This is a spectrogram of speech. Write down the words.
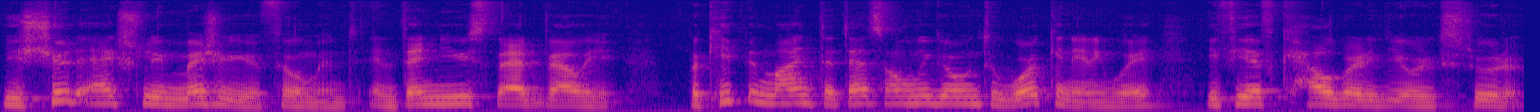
You should actually measure your filament and then use that value, but keep in mind that that's only going to work in any way if you have calibrated your extruder.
